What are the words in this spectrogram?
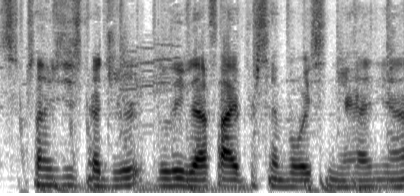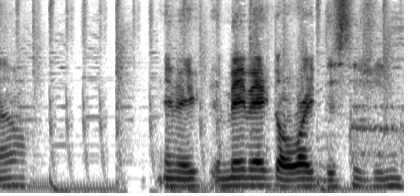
Sometimes you just gotta believe that 5% voice in your head, you know? It may, it may make the right decision.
